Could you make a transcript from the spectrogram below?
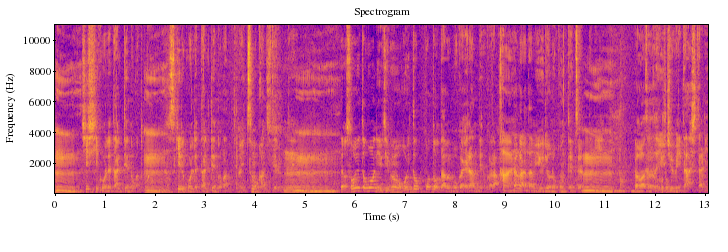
うん。うん知識これで足りてんのかとか、うん。スキルこれで足りてんのかっていうのはいつも感じてるんで、うん。でもそういうところに自分を置いとくことを多分僕は選んでるから、はい。だから多分有料のコンテンツやったり、うん。わざわざ YouTube に出したり、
